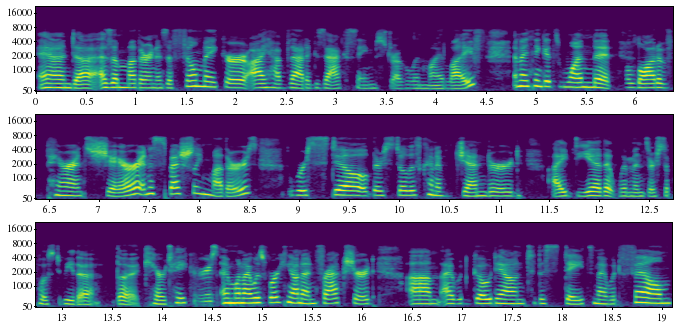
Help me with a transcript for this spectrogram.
And uh, as a mother and as a filmmaker i have that exact same struggle in my life. And i think it's one that a lot of parents share, and especially mothers. We're still there's still this kind of gendered idea that women's are supposed to be the the caretakers. And when I was working on Unfractured, um, I would go down to the states and I would film.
